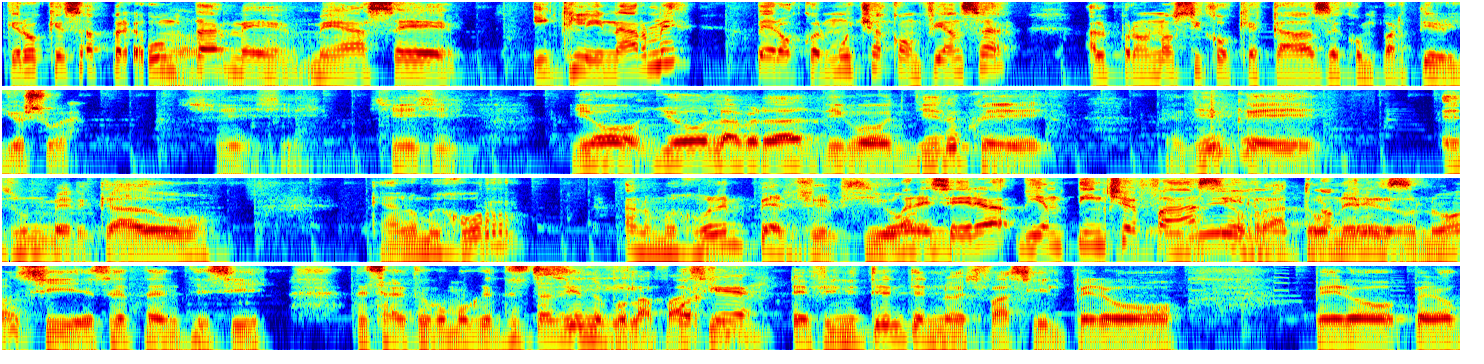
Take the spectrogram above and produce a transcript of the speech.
Creo que esa pregunta me, me hace inclinarme, pero con mucha confianza al pronóstico que acabas de compartir, Joshua. Sí, sí, sí, sí. Yo, yo la verdad digo, entiendo que, entiendo que es un mercado que a lo mejor, a lo mejor en percepción. Pareciera bien pinche fácil. Es ratonero, ¿no? Sí, exactamente, sí. Exacto, como que te estás yendo por la fácil. Definitivamente no es fácil, pero, pero, pero,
